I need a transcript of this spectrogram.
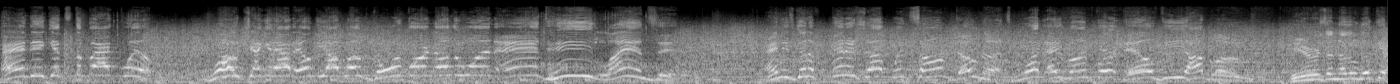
And he gets the backflip. Whoa, check it out. El Diablo's going for another one, and he lands it. And he's going to finish up with some donuts. What a run for El Diablo. Here's another look at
